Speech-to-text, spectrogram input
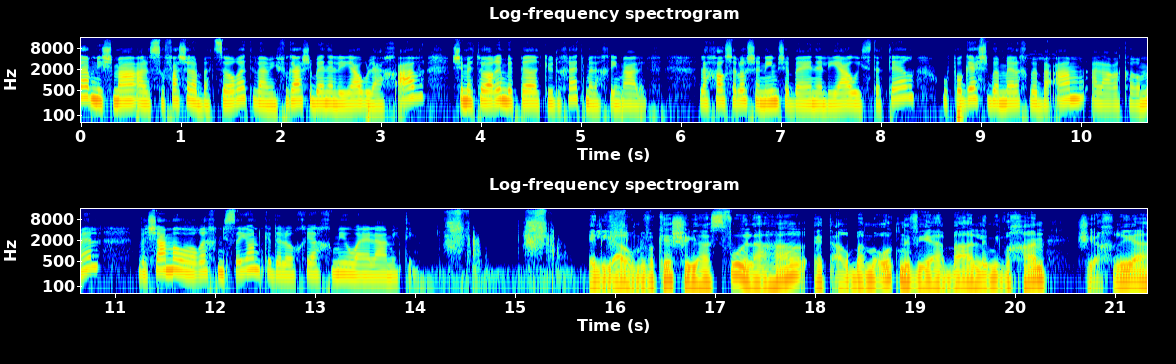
עכשיו נשמע על סופה של הבצורת והמפגש בין אליהו לאחאב, שמתוארים בפרק י"ח מלכים א'. לאחר שלוש שנים שבהן אליהו הסתתר, הוא פוגש במלך ובעם על הר הכרמל, ושם הוא עורך ניסיון כדי להוכיח מיהו האל האמיתי. אליהו מבקש שיאספו אל ההר את 400 נביאי הבעל למבחן שיכריע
